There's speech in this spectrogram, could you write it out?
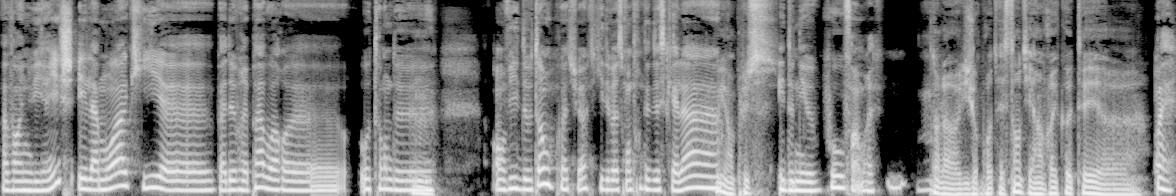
avoir une vie riche, et la moi qui euh, bah, devrait pas avoir euh, autant de Mm. envie d'autant, quoi, tu vois, qui devrait se contenter de ce qu'elle a Oui, en plus, et donner au pot. Enfin bref. dans la religion protestante, il y a un vrai côté. Euh, Ouais.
